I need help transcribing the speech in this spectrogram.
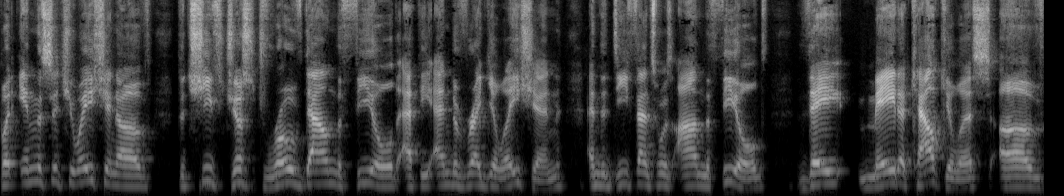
but in the situation of the Chiefs just drove down the field at the end of regulation and the defense was on the field, they made a calculus of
